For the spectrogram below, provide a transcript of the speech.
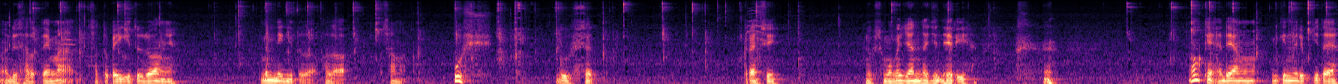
ada satu tema satu kayak gitu doang ya mending gitu loh kalau sama wush buset keren sih Duh, semoga jangan legendary ya Oke, ada yang bikin mirip kita ya.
